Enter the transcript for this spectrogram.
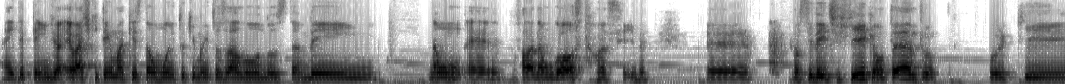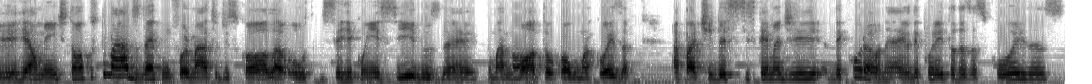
Aí depende, eu acho que tem uma questão muito que muitos alunos também não, é, vou falar, não gostam, assim, né? É, não se identificam tanto, porque realmente estão acostumados, né, com o formato de escola ou de ser reconhecidos, né, com uma nota ou com alguma coisa, a partir desse sistema de decorar, né? Eu decorei todas as coisas,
